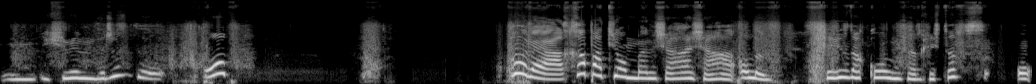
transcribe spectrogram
hmm, 2000 deriz de hop. Bu ne ya? Kapatıyorum ben şaka şaka. Oğlum 8 dakika olmuş arkadaşlar. O,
